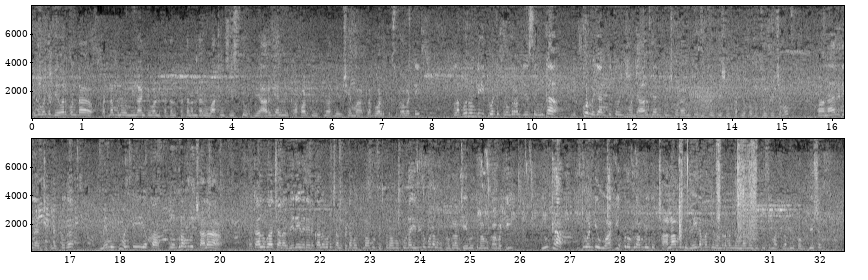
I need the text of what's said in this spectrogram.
ఎందుకంటే దేవరకొండ పట్టణంలో మీలాంటి వాళ్ళు పెద్దలు పెద్దలందరూ వాకింగ్ చేస్తూ మీ ఆరోగ్యాన్ని మీరు కాపాడుకుంటున్నారనే విషయం మా క్లబ్ వాళ్ళకి తెలుసు కాబట్టి క్లబ్ నుండి ఇటువంటి ప్రోగ్రాం చేస్తే ఇంకా ఎక్కువ మెజారిటీతో ఇటువంటి ఆరోగ్యాన్ని పెంచుకోవడానికి ముఖ్య ఉద్దేశం క్లబ్ యొక్క ముఖ్య ఉద్దేశము. మా నాయనరెడ్డి గారు చెప్పినట్లుగా మేము ఇటువంటి యొక్క ప్రోగ్రాంలు చాలా రకాలుగా చాలా వేరే వేరే రకాలు కూడా చాలా పెట్టబోతున్నాము పెడుతున్నాము కూడా. ఇల్లు కూడా ఒక ప్రోగ్రామ్ చేయబోతున్నాము కాబట్టి ఇంకా ఇటువంటి వాకింగ్ ప్రోగ్రాంలు ఇంకా చాలామంది వేల మంది వందల మంది ఉండాలని చెప్పేసి మా క్లబ్ యొక్క ఉద్దేశం.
